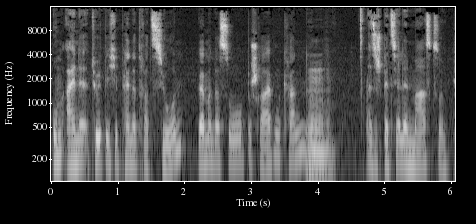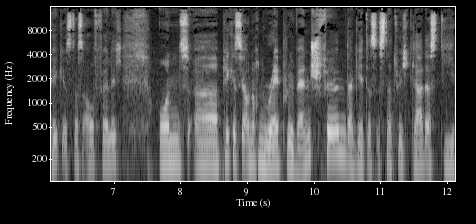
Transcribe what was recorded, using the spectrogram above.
um eine tödliche Penetration, wenn man das so beschreiben kann. Mhm. Also speziell in Masks und Pig ist das auffällig. Und äh, Pig ist ja auch noch ein Rape-Revenge-Film. Da geht es, ist natürlich klar, dass die,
